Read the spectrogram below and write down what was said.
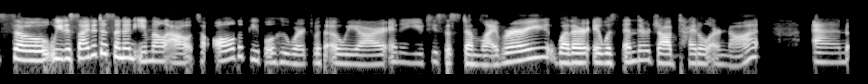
So we decided to send an email out to all the people who worked with OER in a UT system library, whether it was in their job title or not. And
